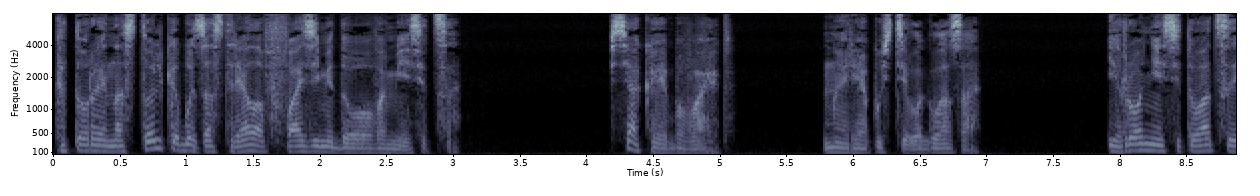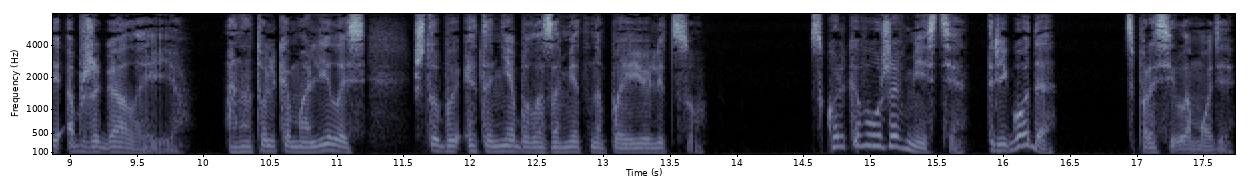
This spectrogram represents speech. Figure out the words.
которая настолько бы застряла в фазе медового месяца. «Всякое бывает», — Мэри опустила глаза. Ирония ситуации обжигала ее. Она только молилась, чтобы это не было заметно по ее лицу. «Сколько вы уже вместе? Три года?» — спросила Моди.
